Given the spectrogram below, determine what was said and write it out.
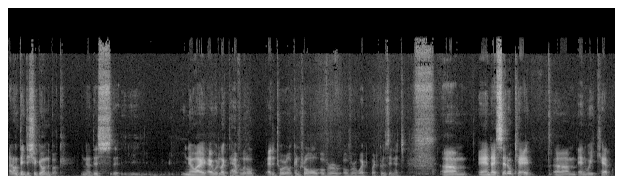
I don't think this should go in the book. You know, this, uh, you know, I, I would like to have a little editorial control over over what what goes in it." Um, and I said, "Okay," um, and we kept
